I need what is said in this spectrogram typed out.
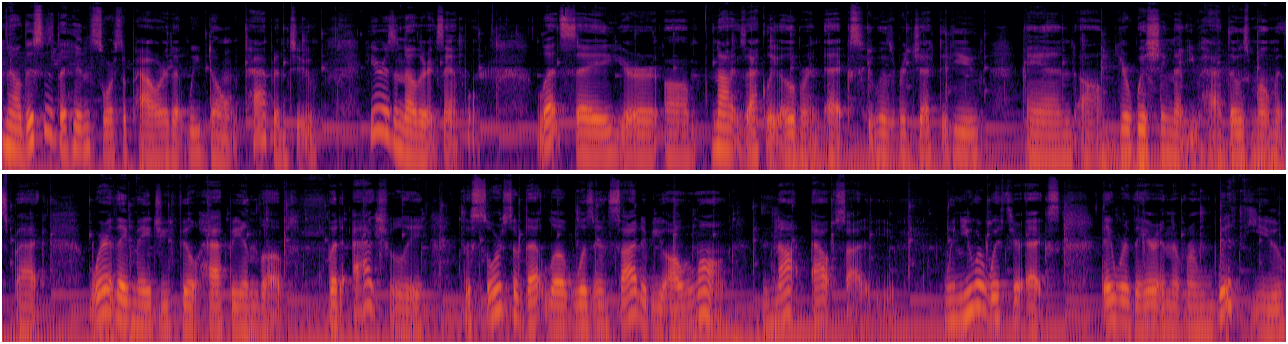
Now, this is the hidden source of power that we don't tap into. Here is another example. Let's say you're um, not exactly over an ex who has rejected you, and um, you're wishing that you had those moments back where they made you feel happy and loved. But actually, the source of that love was inside of you all along, not outside of you. When you were with your ex, they were there in the room with you,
